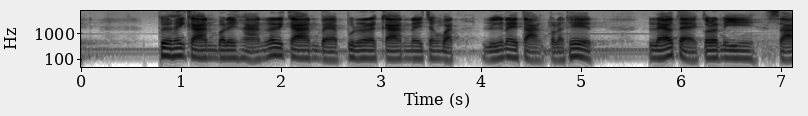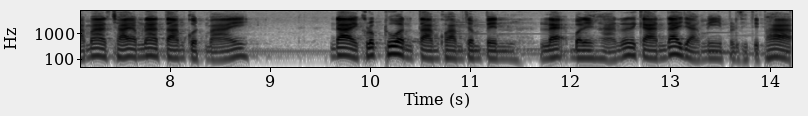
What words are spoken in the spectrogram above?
ศ เพื่อให้การบริหารราชการแบบบูรณาการในจังหวัดหรือในต่างประเทศ แล้วแต่กรณีสามารถใช้อำนาจตามกฎหมาย ได้ครบถ้วนตามความจำเป็น และบริหารราชการได้อย่างมีประสิทธิภาพ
